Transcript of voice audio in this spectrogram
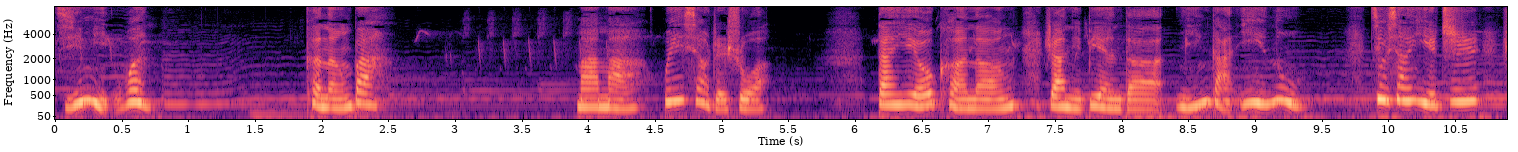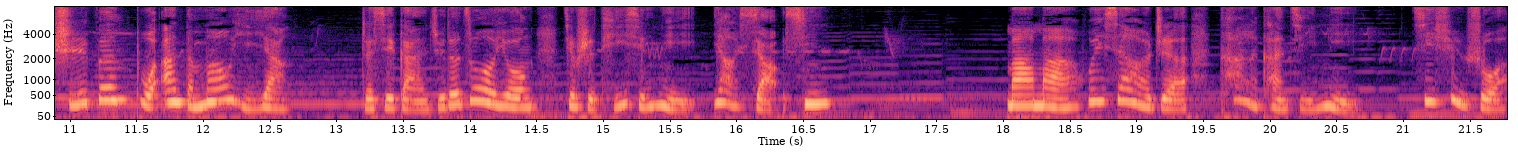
吉米问。可能吧。妈妈微笑着说，但也有可能让你变得敏感易怒，就像一只十分不安的猫一样。这些感觉的作用就是提醒你要小心。妈妈微笑着看了看吉米，继续说：“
